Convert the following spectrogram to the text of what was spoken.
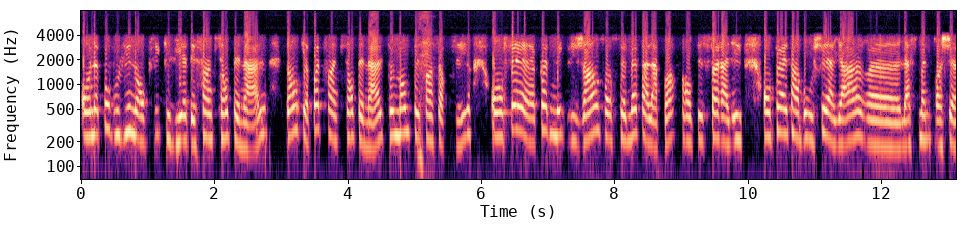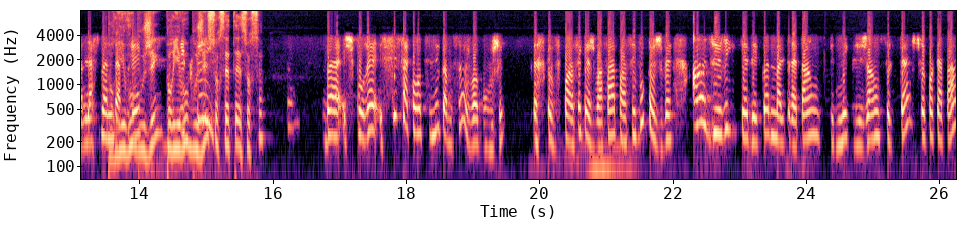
On n'a pas voulu non plus qu'il y ait des sanctions pénales. Donc, il n'y a pas de sanctions pénales. Tout le monde peut s'en sortir. On fait un cas de négligence, on se fait mettre à la porte, on peut se faire aller, on peut être embauché ailleurs euh, la semaine prochaine, la semaine Pourriez-vous d'après. bouger? Pourriez-vous bouger sur cette sur ça? Ben, je pourrais, si ça continue comme ça, je vais bouger. Est-ce que vous pensez que je vais faire? Pensez-vous que je vais endurer qu'il y a des cas de maltraitance et de négligence tout le temps? Je serais pas capable.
